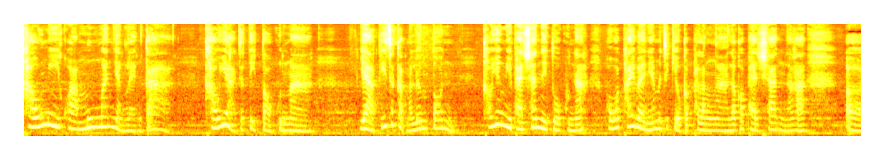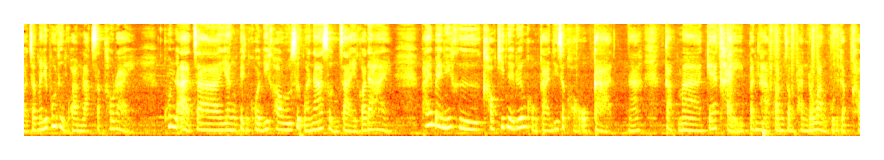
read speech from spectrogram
เขามีความมุ่งมั่นอย่างแรงกล้า เขาอยากจะติดต่อคุณมา อยากที่จะกลับมาเริ่มต้น เขายังมีแพชชั่นในตัวคุณนะ เพราะว่าไพ่ใบนี้มันจะเกี่ยวกับพลังงานแล้วก็แพชชั่นนะคะเอ่อจะไม่ได้พูดถึงความรักสักเท่าไหร่ คุณอาจจะยังเป็นคนที่เขารู้สึกว่าน่าสนใจก็ได้ ไพ่ใบนี้คือเขาคิดในเรื่องของการที่จะขอโอกาสนะกลับมาแก้ไขปัญหาความสัมพันธ์ระหว่างคุณกับเขา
